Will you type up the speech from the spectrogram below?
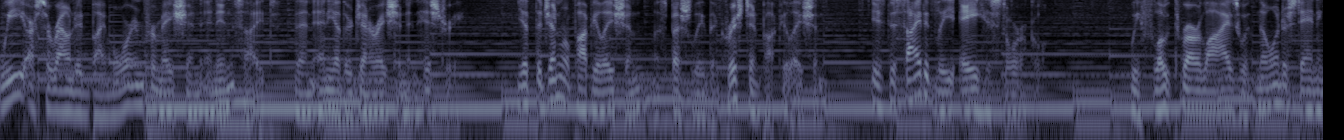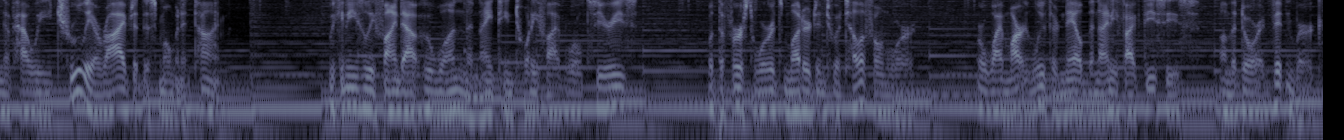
We are surrounded by more information and insight than any other generation in history. Yet the general population, especially the Christian population, is decidedly ahistorical. We float through our lives with no understanding of how we truly arrived at this moment in time. We can easily find out who won the 1925 World Series, what the first words muttered into a telephone were, or why Martin Luther nailed the 95 Theses on the door at Wittenberg.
